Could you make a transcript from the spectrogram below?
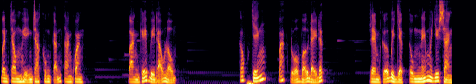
Bên trong hiện ra khung cảnh tan quang Bàn ghế bị đảo lộn Cốc chén bát đũa vỡ đầy đất. Rèm cửa bị giật tung ném ở dưới sàn.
